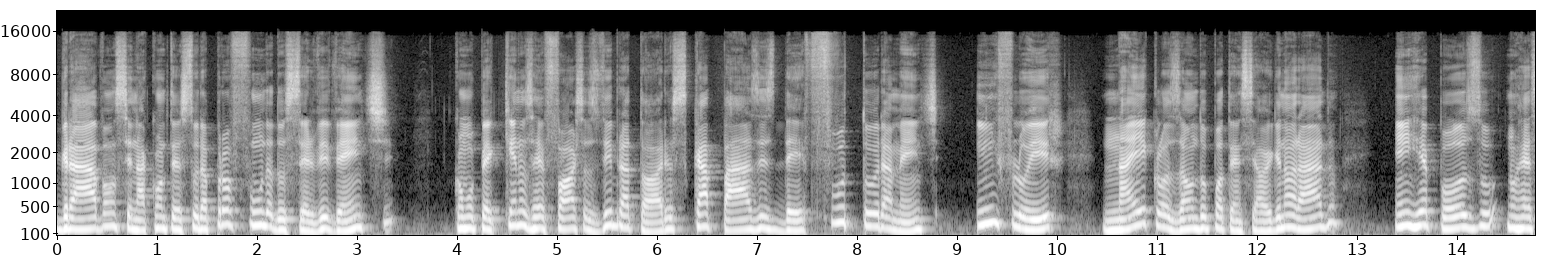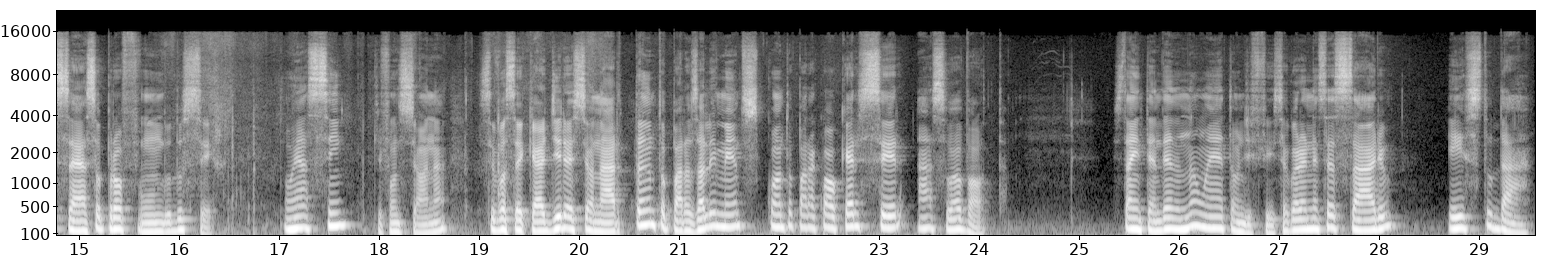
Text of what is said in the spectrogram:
gravam-se na contextura profunda do ser vivente como pequenos reforços vibratórios capazes de futuramente influir na eclosão do potencial ignorado em repouso no recesso profundo do ser. Então é assim que funciona se você quer direcionar tanto para os alimentos quanto para qualquer ser à sua volta. Está entendendo? Não é tão difícil. Agora é necessário estudar,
